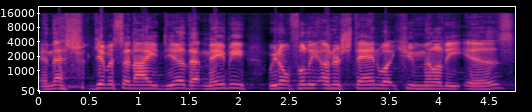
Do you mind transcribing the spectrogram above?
And that should give us an idea that maybe we don't fully understand what humility is.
